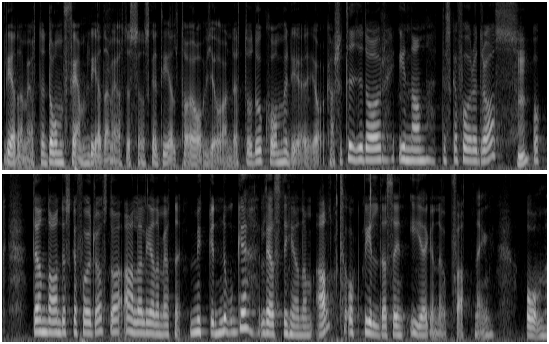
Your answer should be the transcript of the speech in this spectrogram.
ledamöter, de fem ledamöter som ska delta i avgörandet. Och då kommer det ja, kanske tio dagar innan det ska föredras. Mm. Och den dagen det ska föredras då har alla ledamöter mycket noga läst igenom allt och bildat sig en egen uppfattning om,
